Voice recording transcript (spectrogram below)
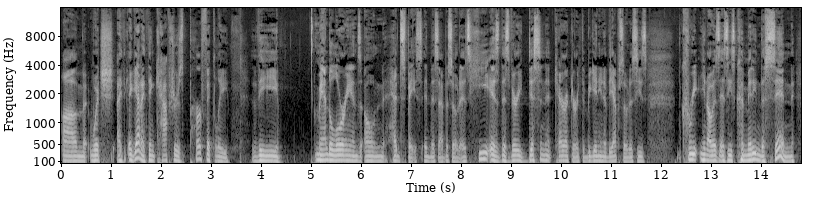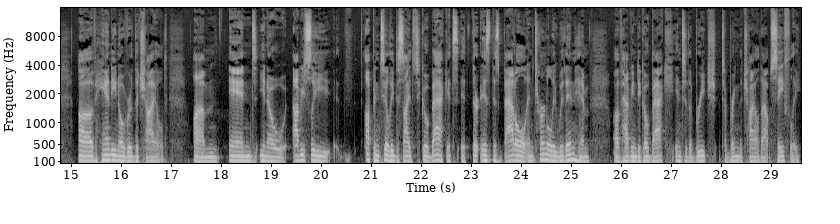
um, which I th- again I think captures perfectly the Mandalorian's own headspace in this episode, as he is this very dissonant character at the beginning of the episode, as he's cre- you know as as he's committing the sin of handing over the child. Um, and you know, obviously, up until he decides to go back, it's it there is this battle internally within him of having to go back into the breach to bring the child out safely.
